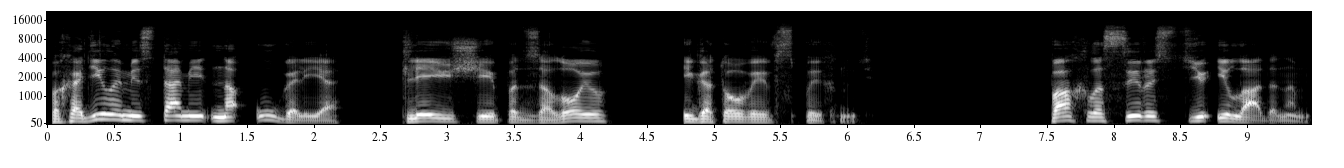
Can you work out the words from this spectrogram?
походила местами на уголья, тлеющие под золою и готовые вспыхнуть. Пахло сыростью и ладаном.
